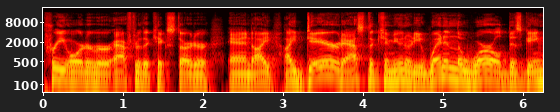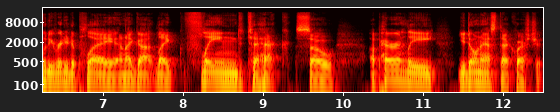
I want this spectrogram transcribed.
pre-orderer after the Kickstarter, and I I dared ask the community when in the world this game would be ready to play, and I got like flamed to heck. So apparently, you don't ask that question.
